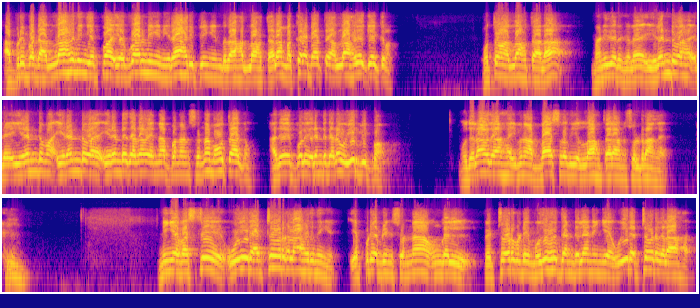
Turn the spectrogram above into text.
அப்படிப்பட்ட அல்லாஹ் நீங்க எப்ப எவ்வாறு நீங்க நிராகரிப்பீங்க என்பதாக அல்லாஹ் தாலா மக்களை பார்த்து அல்லாஹவே கேட்கிறான். மொத்தம் அல்லாஹ் தாலா மனிதர்களை இரண்டு வகை இரண்டு இரண்டு இரண்டு தடவை என்ன பண்ணான்னு சொன்னா மௌத்தாக்கும். அதே போல இரண்டு தடவை உயிர்ப்பிப்பான். முதலாவதாக இவன் அப்பாஸ் ரதி அல்லாஹ் தாலான்னு சொல்றாங்க. நீங்க ஃபர்ஸ்ட் உயிரற்றவர்களாக இருந்தீங்க. எப்படி அப்படின்னு சொன்னா உங்கள் பெற்றோர்களுடைய முதுகு தண்டுல நீங்க உயிரற்றவர்களாக.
